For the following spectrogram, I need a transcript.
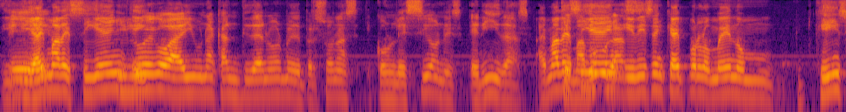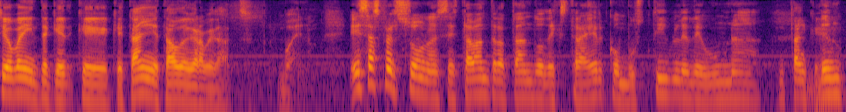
Y, y hay más de 100. Y, luego hay una cantidad enorme de personas con lesiones, heridas. Hay más de 100 y dicen que hay por lo menos 15 o 20 que, que están en estado de gravedad. Bueno. Esas personas estaban tratando de extraer combustible de una un tanque. de un,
